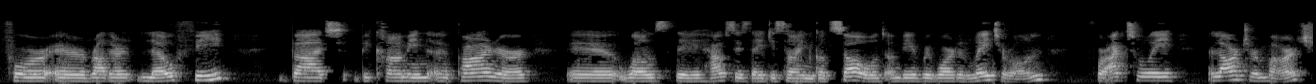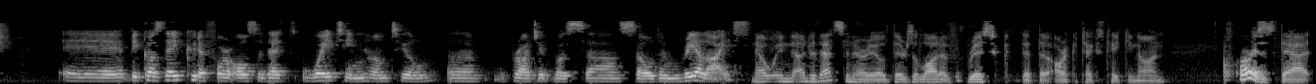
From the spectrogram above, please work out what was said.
for a rather low fee, but becoming a partner once the houses they designed got sold and being rewarded later on for actually a larger march uh, because they could afford also that waiting until uh, the project was uh, sold and realized. Now, in under that scenario, there's a lot of risk that the architect's taking on. Of course. Is that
